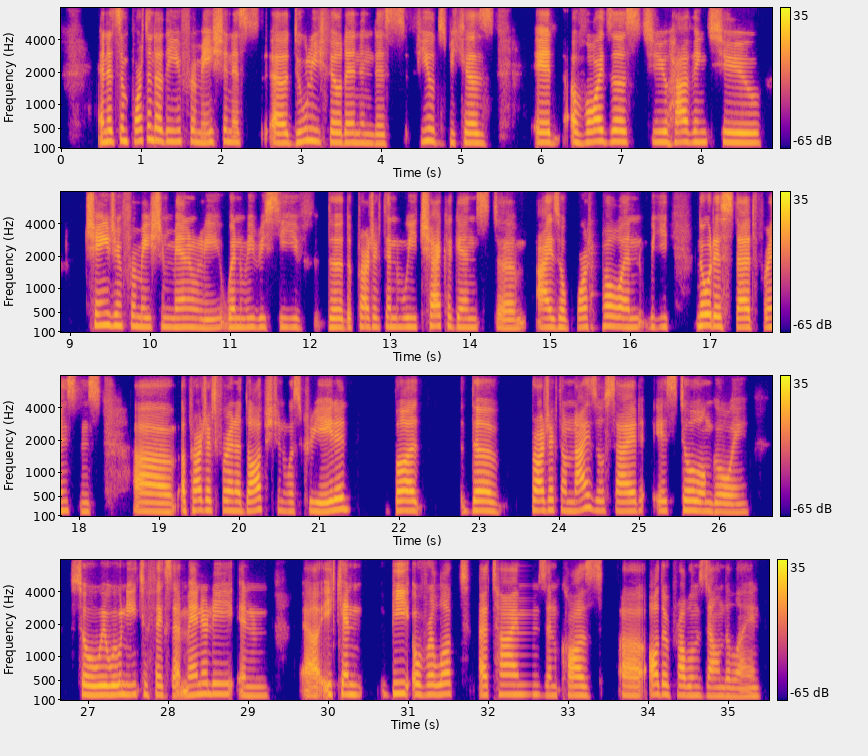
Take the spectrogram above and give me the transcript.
And it's important that the information is uh, duly filled in in these fields because it avoids us to having to change information manually when we receive the, the project and we check against um, ISO portal and we notice that, for instance, uh, a project for an adoption was created, but the project on ISO side is still ongoing. So we will need to fix that manually and uh, it can be overlooked at times and cause uh, other problems down the line.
